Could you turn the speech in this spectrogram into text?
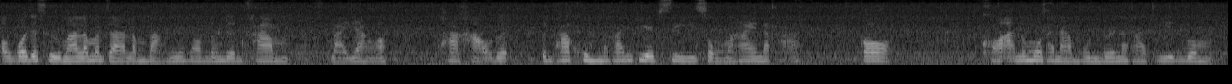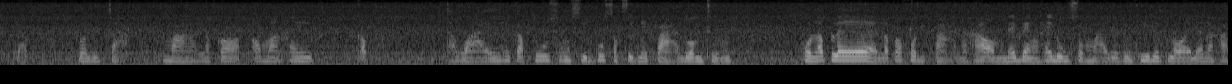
ออมก็จะถือมาแล้วมันจะลำบากนี่พราะออมต้องเดินข้ามหลายอย่างเนาะผ้าขาวด้วยเป็นผ้าคลุมนะคะที่พีเอฟซีส่งมาให้นะคะ ก็ขออนุโมทนาบุญด้วยนะคะ ที่ร่วมแบบบริจาคมาแล้วก็เอามาให้กับ ถวายให้กับผู้ทรงศีลผู้ศักดิ์สิทธิ์ในป่ารวมถึงคนรับแลแล้วก็คนป่านะคะออมได้แบ่งให้ลุงสมหมายไปเป็นที่เรียบร้อยแล้วนะคะ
